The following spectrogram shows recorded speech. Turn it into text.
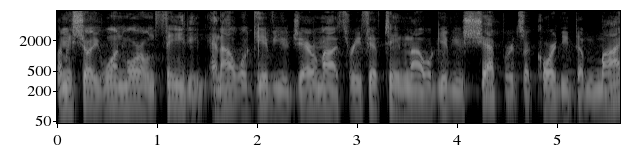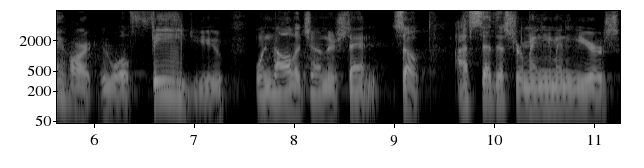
Let me show you one more on feeding, and I will give you Jeremiah 3:15, and I will give you shepherds according to my heart who will feed you with knowledge and understanding. So I've said this for many, many years.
